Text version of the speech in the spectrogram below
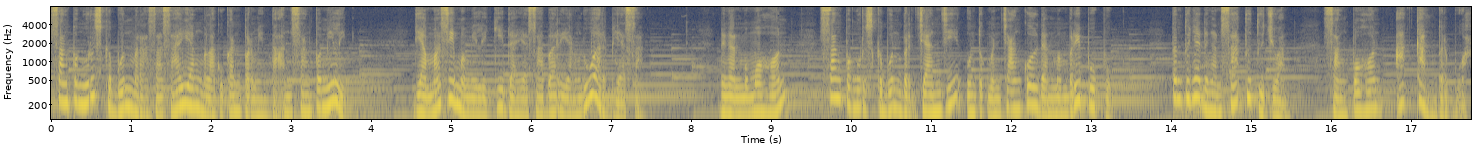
sang pengurus kebun merasa sayang melakukan permintaan sang pemilik. Dia masih memiliki daya sabar yang luar biasa. Dengan memohon, sang pengurus kebun berjanji untuk mencangkul dan memberi pupuk. Tentunya dengan satu tujuan, sang pohon akan berbuah.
